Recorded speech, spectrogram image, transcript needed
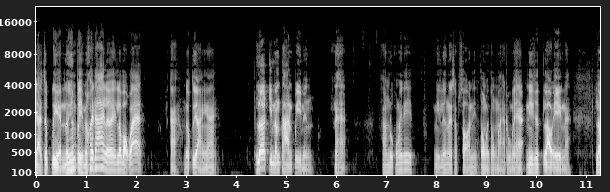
อยากจะเปลี่ยนเรายังเปลี่ยนไม่ค่อยได้เลย เราบอกว่า อะยกตัวอย่างง่ายเลิกกินน้ำตาลปีหนึ่งนะฮะฟังดูก็ไม่ได้ มีเรื่องอะไรซับซ้อนนี่ตรงไปตรงมาถูกไหมฮะนี่คือเราเองนะเรา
